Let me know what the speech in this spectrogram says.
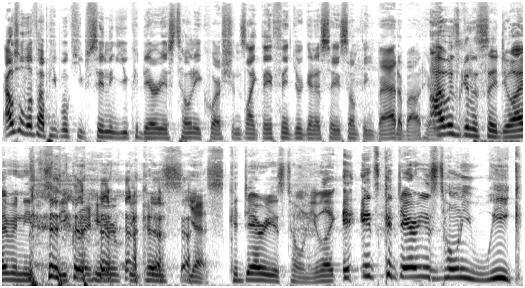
I also love how people keep sending you Kadarius Toney questions like they think you're going to say something bad about him. I was going to say, do I even need to speak right here? because yes, Kadarius Toney. Like it, it's Kadarius Toney week.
